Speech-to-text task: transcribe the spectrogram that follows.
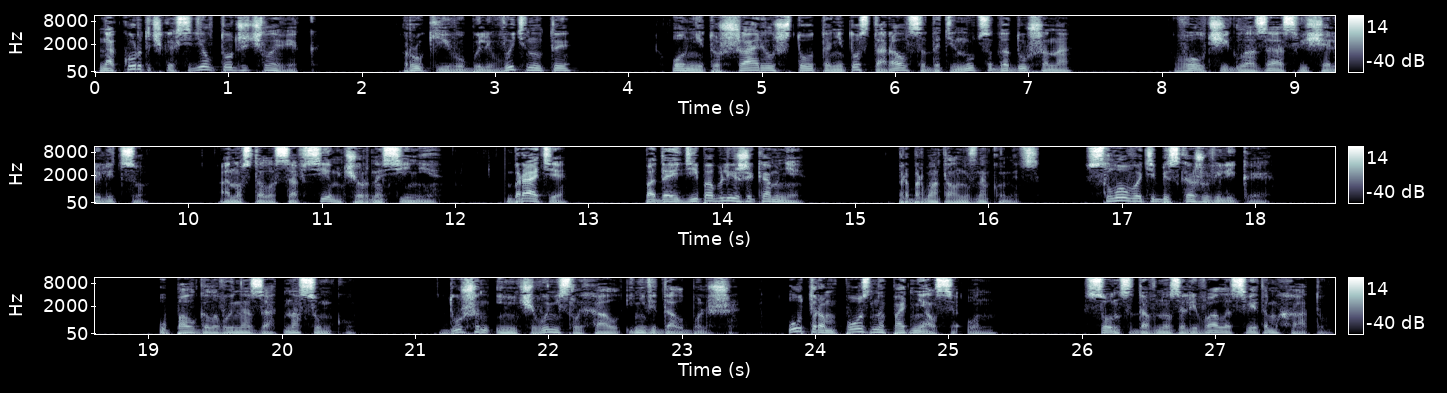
на корточках сидел тот же человек. Руки его были вытянуты, он не то шарил что-то, не то старался дотянуться до Душана. Волчьи глаза освещали лицо. Оно стало совсем черно-синее. — Братья, подойди поближе ко мне, — пробормотал незнакомец. — Слово тебе скажу великое. Упал головой назад, на сумку. Душан и ничего не слыхал и не видал больше. Утром поздно поднялся он. Солнце давно заливало светом хату.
